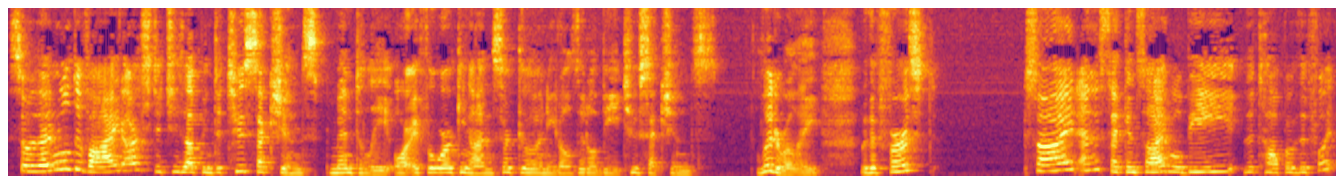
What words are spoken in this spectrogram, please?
So then we'll divide our stitches up into two sections mentally, or if we're working on circular needles, it'll be two sections literally. With the first side and the second side will be the top of the foot.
